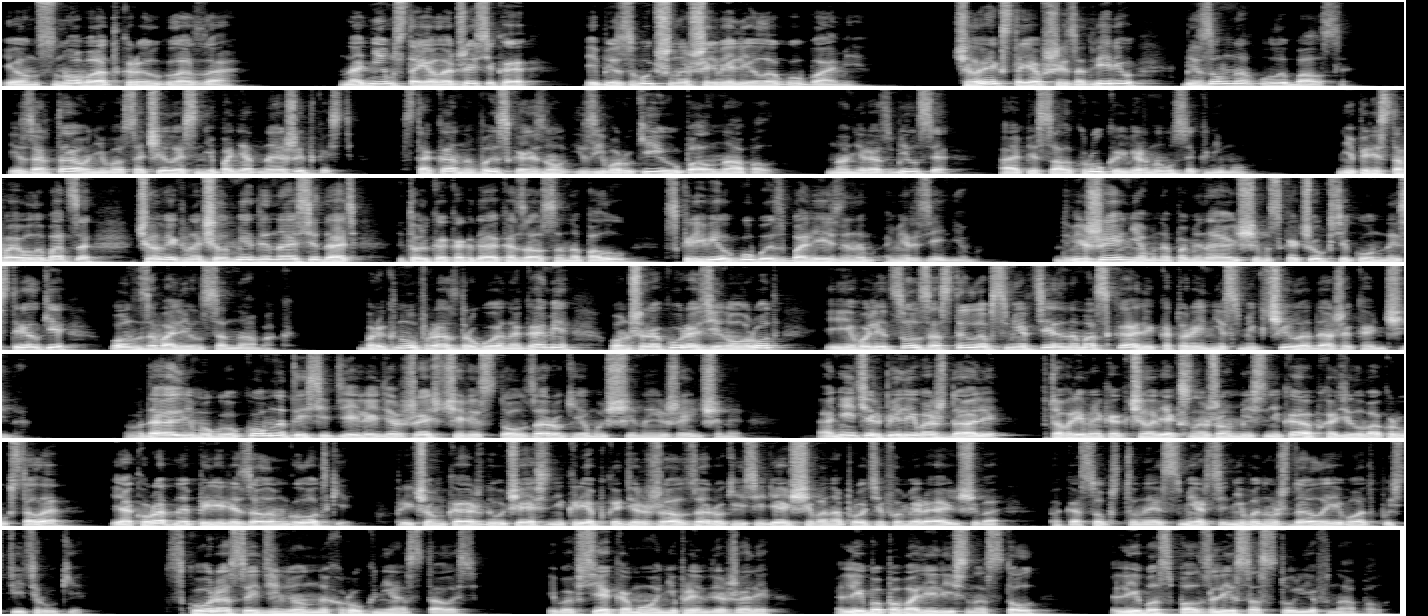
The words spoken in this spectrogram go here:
и он снова открыл глаза. Над ним стояла Джессика и беззвучно шевелила губами. Человек, стоявший за дверью, безумно улыбался. Изо рта у него сочилась непонятная жидкость. Стакан выскользнул из его руки и упал на пол, но не разбился, а описал круг и вернулся к нему. Не переставая улыбаться, человек начал медленно оседать, и только когда оказался на полу, скривил губы с болезненным омерзением. Движением, напоминающим скачок секундной стрелки, он завалился на бок. Брыкнув раз-другой ногами, он широко разинул рот, и его лицо застыло в смертельном оскале, который не смягчила даже кончина. В дальнем углу комнаты сидели, держась через стол за руки мужчины и женщины. Они терпеливо ждали, в то время как человек с ножом мясника обходил вокруг стола и аккуратно перерезал им глотки, причем каждый участник крепко держал за руки сидящего напротив умирающего, пока собственная смерть не вынуждала его отпустить руки. Скоро соединенных рук не осталось, ибо все, кому они принадлежали, либо повалились на стол, либо сползли со стульев на пол.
